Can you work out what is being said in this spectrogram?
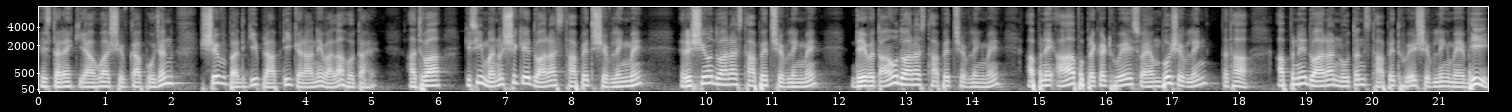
इस तरह किया हुआ शिव का पूजन शिव पद की प्राप्ति कराने वाला होता है। अथवा किसी मनुष्य के द्वारा स्थापित शिवलिंग में ऋषियों द्वारा स्थापित शिवलिंग में, देवताओं द्वारा स्थापित शिवलिंग में, अपने आप प्रकट हुए स्वयंभू शिवलिंग तथा अपने द्वारा नूतन स्थापित हुए शिवलिंग में भी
